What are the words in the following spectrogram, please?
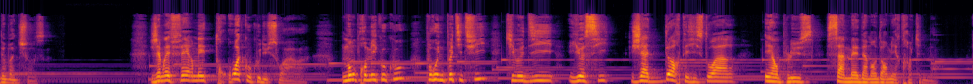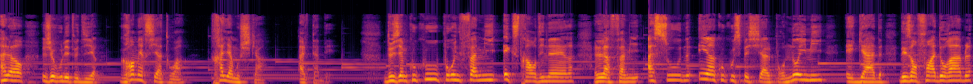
de bonnes choses. J'aimerais faire mes trois coucous du soir. Mon premier coucou pour une petite fille qui me dit Yossi, j'adore tes histoires et en plus, ça m'aide à m'endormir tranquillement. Alors, je voulais te dire grand merci à toi, Chayamushka Altabé. Deuxième coucou pour une famille extraordinaire, la famille Assoun et un coucou spécial pour Noémie et Gad, des enfants adorables,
